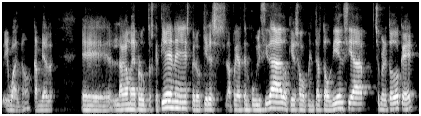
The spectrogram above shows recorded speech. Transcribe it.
igual, ¿no? Cambiar eh, la gama de productos que tienes, pero quieres apoyarte en publicidad o quieres aumentar tu audiencia, sobre todo que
